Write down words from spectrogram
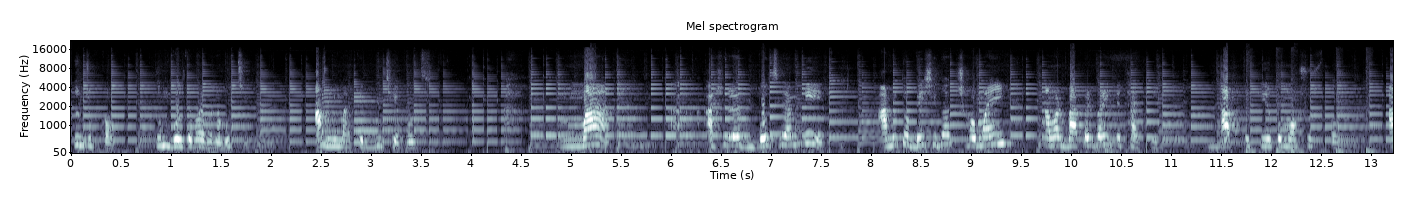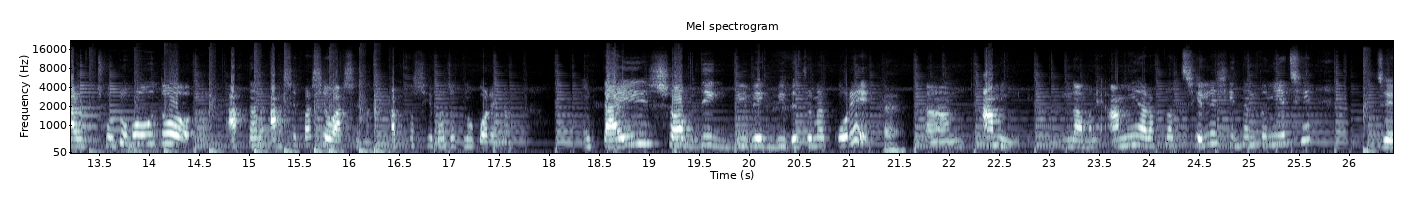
তুমি চুপ কর। তুমি বলতে পারবে না বুঝছি? আমি মাকে বুঝিয়ে বলছি। মা আসলে বলছিলাম কি আমি তো বেশিরভাগ সময় আমার বাপের বাড়িতে থাকি। আপনি কীরকম অসুস্থ? আর ছোট বউ তো আশেপাশেও আসে না আপনার সেবা যত্ন করে না। তাই সব দিক বিবেক বিবেচনা করে হ্যাঁ। আমি না মানে আমি আর আপনার ছেলে সিদ্ধান্ত নিয়েছি যে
